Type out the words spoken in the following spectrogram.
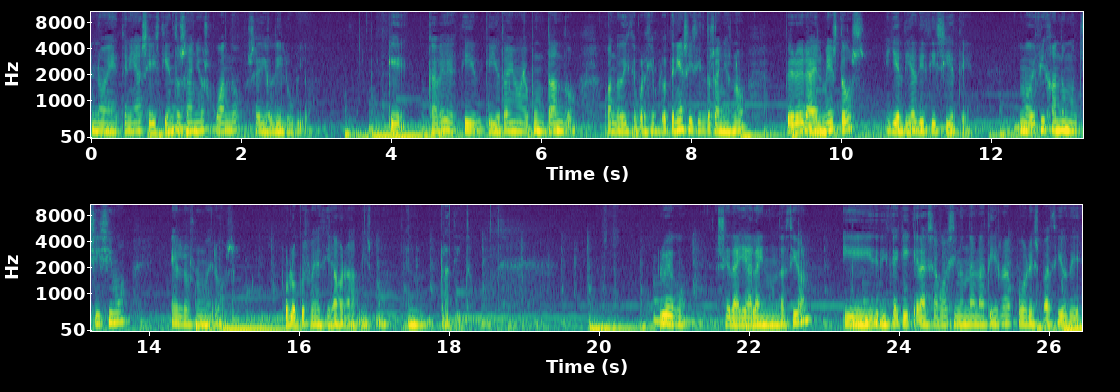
Noé tenía 600 años cuando se dio el diluvio. Que cabe decir que yo también me voy apuntando cuando dice, por ejemplo, tenía 600 años, ¿no? Pero era el mes 2 y el día 17. Y me voy fijando muchísimo en los números, por lo que os voy a decir ahora mismo, en un ratito. Luego se da ya la inundación y dice aquí que las aguas inundan la tierra por espacio de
